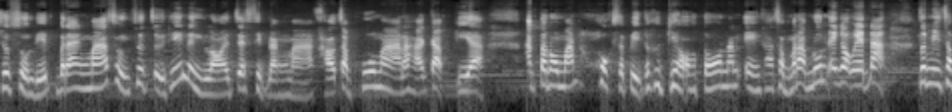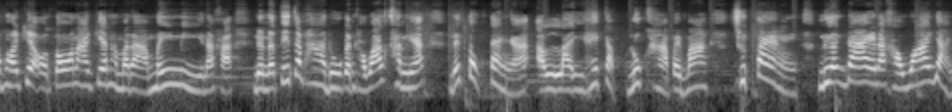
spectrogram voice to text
2.0 ลิตร แรงม้าสูงสุดจะอยู่ที่ 170 แรงม้า เขาจับคู่มานะคะ กับเกียร์อัตโนมัติ 6 สปีดก็คือเกียร์ออโต้นั่นเองค่ะสำหรับรุ่น XLS อะจะมีเฉพาะเกียร์ออโต้นะเกียร์ธรรมดาไม่มีนะคะ เดี๋ยวนัตตี้จะพาดูกันค่ะว่าคันนี้ได้ตกแต่งอะอะไรให้กับลูกค้าไปบ้าง ชุดแต่งเลือกได้นะคะว่าอยาก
